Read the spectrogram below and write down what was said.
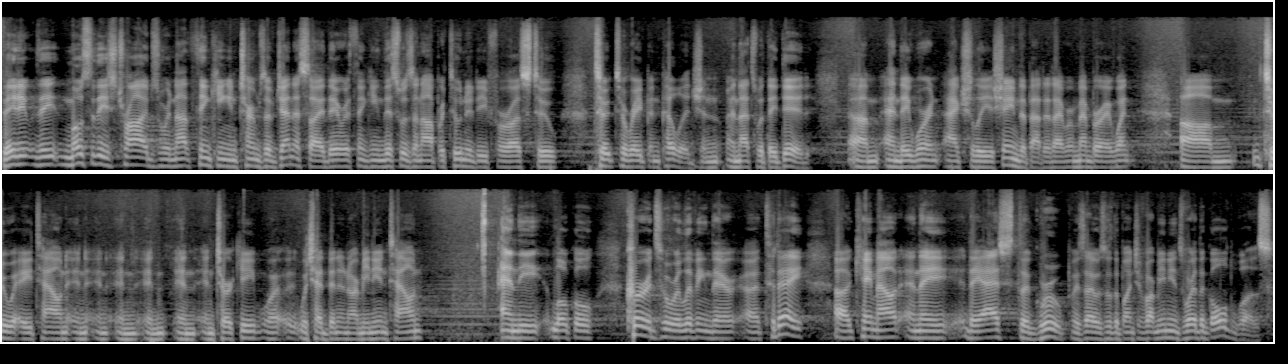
they, didn't, they, most of these tribes were not thinking in terms of genocide. They were thinking this was an opportunity for us to, to, to rape and pillage, and, and that's what they did. Um, and they weren't actually ashamed about it. I remember I went um, to a town in, in, in, in, in Turkey, which had been an Armenian town, and the local Kurds who were living there uh, today uh, came out and they, they asked the group, as I was with a bunch of Armenians, where the gold was.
